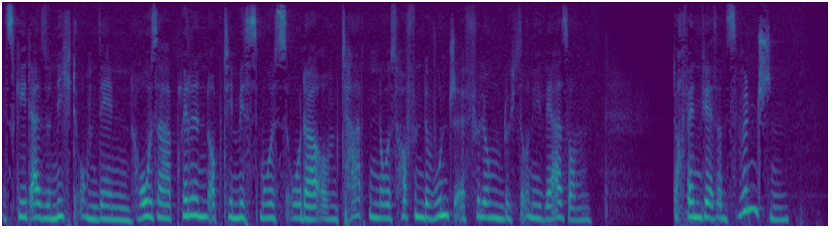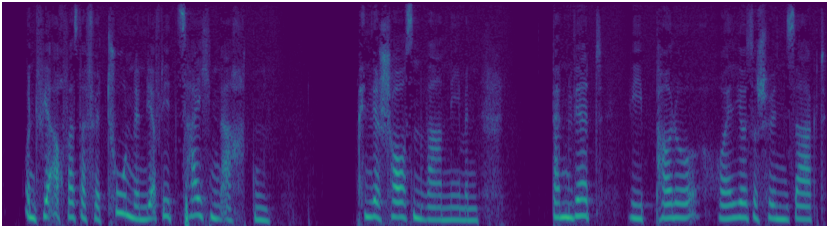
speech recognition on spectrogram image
Es geht also nicht um den rosa Brillenoptimismus oder um tatenlos hoffende Wunscherfüllungen durchs Universum. Doch wenn wir es uns wünschen und wir auch was dafür tun, wenn wir auf die Zeichen achten, wenn wir Chancen wahrnehmen, dann wird, wie Paulo Coelho so schön sagt,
